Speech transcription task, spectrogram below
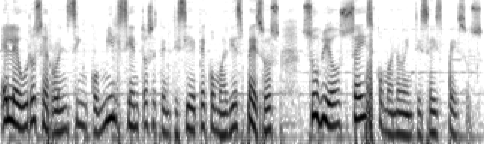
El euro cerró en 5.177,10 pesos, subió 6,96 pesos.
